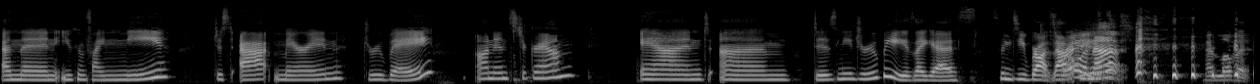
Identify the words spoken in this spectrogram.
and then you can find me just at Marin Drew Bay on Instagram and um Disney Droubies, I guess. Since you brought That's that right. one up. I love it.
